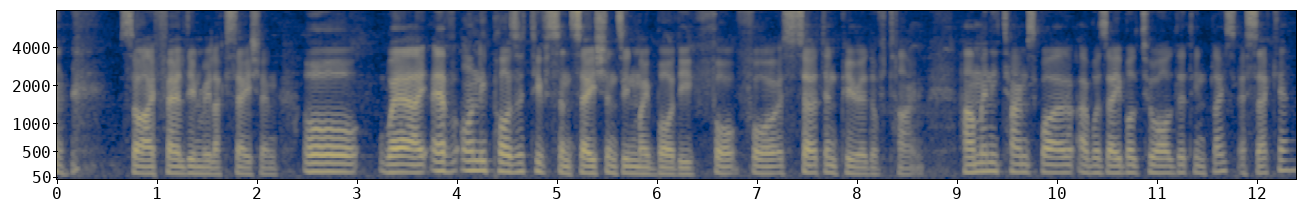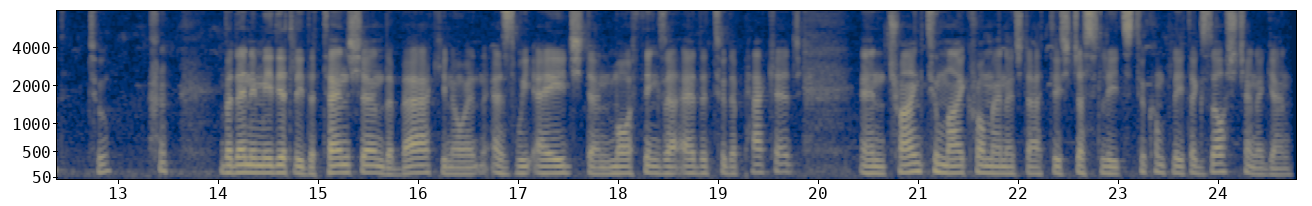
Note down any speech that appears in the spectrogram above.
so I failed in relaxation. Or where I have only positive sensations in my body for, for a certain period of time. How many times while I was able to hold it in place? A second? Two? but then immediately the tension, the back, you know, and as we age, then more things are added to the package. And trying to micromanage that, this just leads to complete exhaustion again.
